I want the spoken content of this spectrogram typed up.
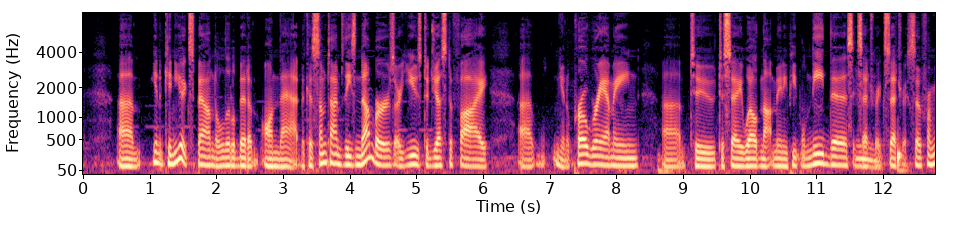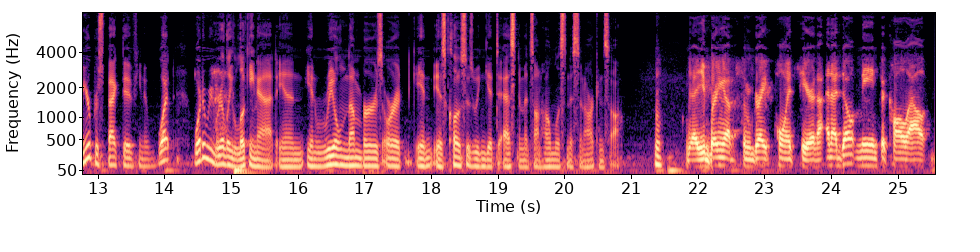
Um, you know, can you expound a little bit of, on that? Because sometimes these numbers are used to justify, uh, you know, programming, uh, to to say, well, not many people need this, et cetera, mm. et cetera. So, from your perspective, you know, what what are we really looking at in in real numbers, or in as close as we can get to estimates on homelessness in Arkansas? Yeah, you bring up some great points here, and I, and I don't mean to call out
